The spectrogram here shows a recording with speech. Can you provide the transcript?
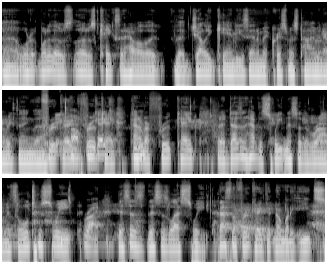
uh what are, what are those those cakes that have all the the jelly candies in them at Christmas time and everything? The Fruitcake. Oh, fruit fruitcake. cake, kind of a fruit cake, but it doesn't have the sweetness of the rum. It's a little too sweet. Right. This is this is less sweet. That's the fruit cake that nobody eats,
